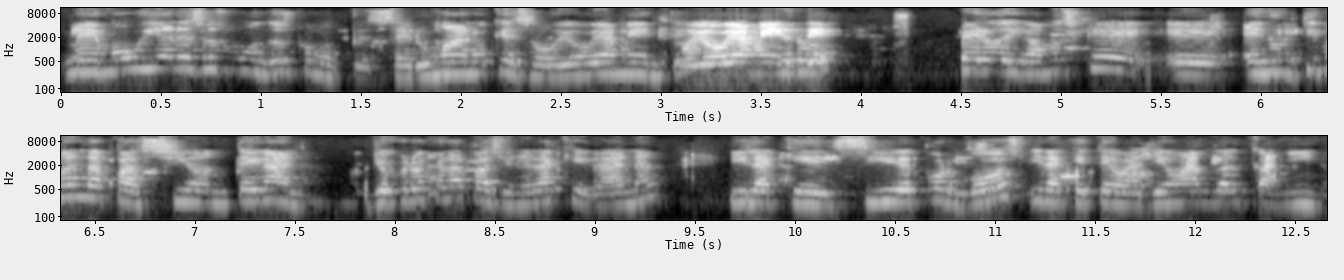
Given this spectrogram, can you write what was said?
Me moví en esos mundos como pues, ser humano que soy obviamente. obviamente. Pero, digamos que eh, en última la pasión te gana. Yo creo que la pasión es la que gana y la que decide por vos y la que te va llevando al camino.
